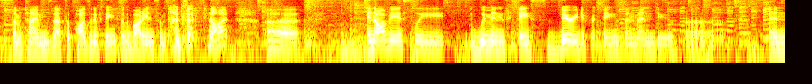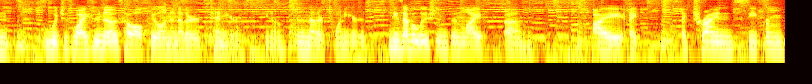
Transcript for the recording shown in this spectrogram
sometimes that's a positive thing for the body and sometimes that's not. Uh, and obviously women face very different things than men do. Uh, and which is why who knows how I'll feel in another 10 years, you know, in another 20 years. These evolutions in life, um, I, I, I try and see from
